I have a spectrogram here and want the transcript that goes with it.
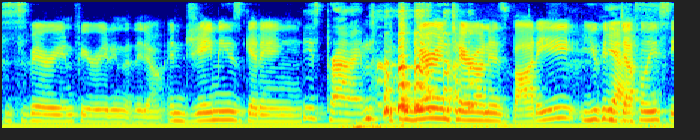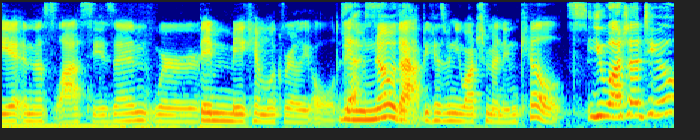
It's very infuriating that they don't. And Jamie's getting He's prime. the wear and tear on his body, you can Yes. definitely see it in this last season where they make him look really old. And Yes, you know that yeah. because when you watch Men in Kilts, you watch that too?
